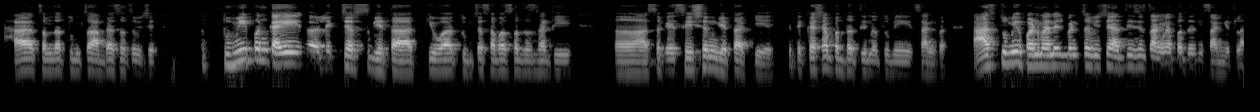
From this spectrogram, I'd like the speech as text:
हा समजा तुमचा अभ्यासाचा विषय. तुम्ही पण काही लेक्चर्स घेतात किंवा तुमच्या सभासदांसाठी अं, असं काही सेशन घेता की ते कशा पद्धतीनं तुम्ही सांगता? आज तुम्ही फंड मॅनेजमेंटचा विषय अतिशय चांगल्या पद्धतीने सांगितला.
